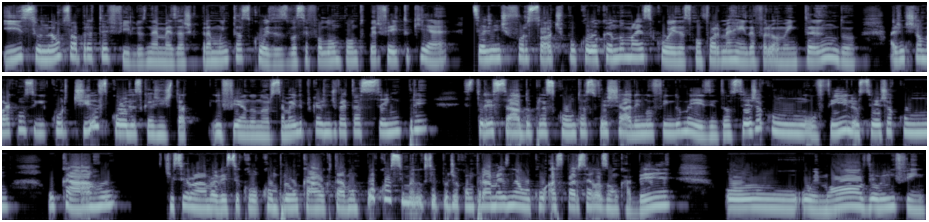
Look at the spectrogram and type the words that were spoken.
isso não só para ter filhos, né, mas acho que para muitas coisas. Você falou um ponto perfeito que é, se a gente for só tipo colocando mais coisas conforme a renda for aumentando, a gente não vai conseguir curtir as coisas que a gente está enfiando no orçamento, porque a gente vai estar tá sempre estressado para as contas fecharem no fim do mês. Então, seja com o filho, seja com o carro, que sei lá, vai ver se você comprou um carro que estava um pouco acima do que você podia comprar, mas não, as parcelas vão caber, ou o imóvel, enfim.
